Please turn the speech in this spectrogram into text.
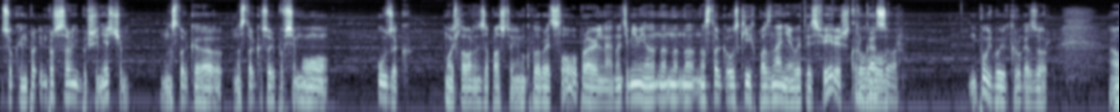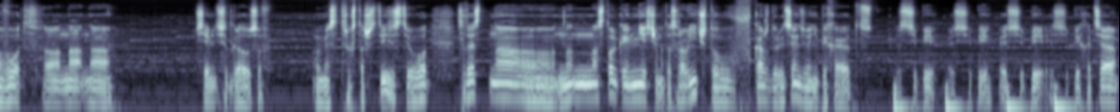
сука, им, им просто сравнить больше не с чем. Настолько, настолько, судя по всему, узок мой словарный запас, что я не могу подобрать слово правильное, но тем не менее на, на, на, настолько узкие их познания в этой сфере, что... Кругозор. Пусть будет кругозор. Вот, э, на, на 70 градусов вместо 360. Вот. Соответственно, на, настолько им не с чем это сравнить, что в каждую рецензию они пихают SCP, SCP, SCP, SCP, хотя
